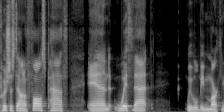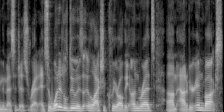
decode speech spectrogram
push us down a false path. And with that, we will be marking the message as read. And so what it'll do is it'll actually clear all the unreads um, out of your inbox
